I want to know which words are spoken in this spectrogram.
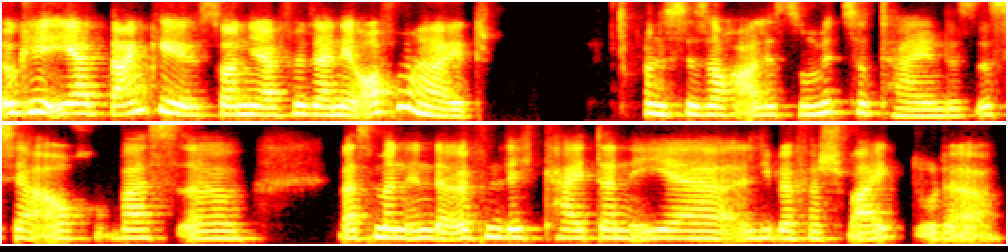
okay, ja, danke, Sonja, für deine Offenheit. Und es ist auch alles so mitzuteilen. Das ist ja auch was, äh, was man in der Öffentlichkeit dann eher lieber verschweigt oder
